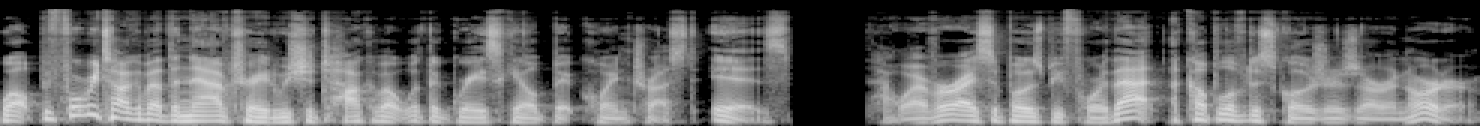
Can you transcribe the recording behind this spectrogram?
Well, before we talk about the NAV trade, we should talk about what the Grayscale Bitcoin Trust is. However, I suppose before that, a couple of disclosures are in order.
